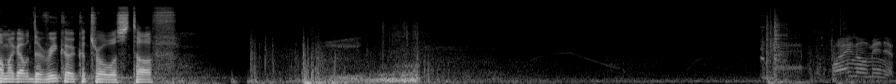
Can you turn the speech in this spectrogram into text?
Oh my god, the recoil control was tough. Final minute.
